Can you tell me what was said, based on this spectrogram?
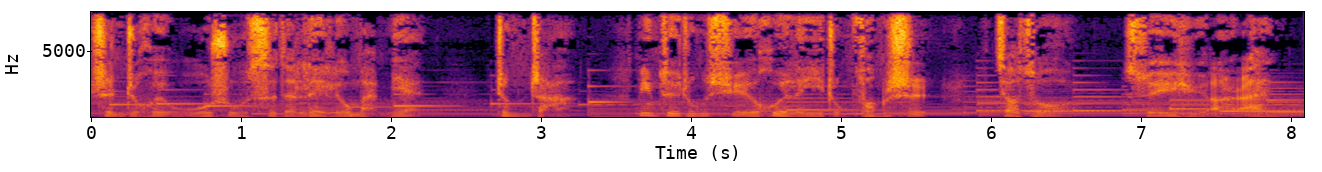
甚至会无数次的泪流满面、挣扎，并最终学会了一种方式，叫做随遇而安。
